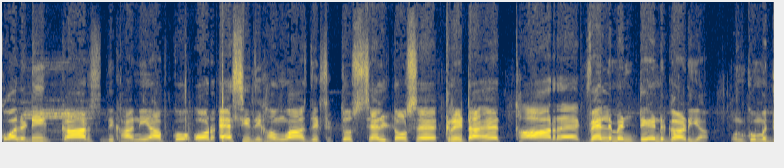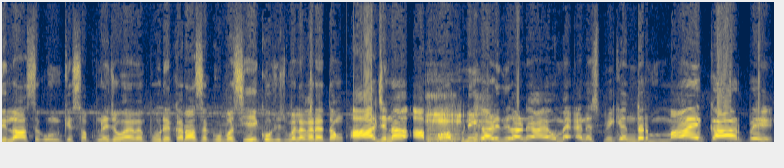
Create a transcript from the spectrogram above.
क्वालिटी कार्स दिखानी है आपको और ऐसी दिखाऊँगा। आज देख सकते हो सेल्टोस है क्रेटा है थार है वेल मेंटेन्ड गाड़ियाँ। उनको मैं दिला सकूँ उनके सपने जो है मैं पूरे करा सकूँ बस यही कोशिश में लगा रहता हूँ। आज ना आपको अपनी गाड़ी दिलाने आया हूँ मैं एनएसपी के अंदर माय कार पे।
